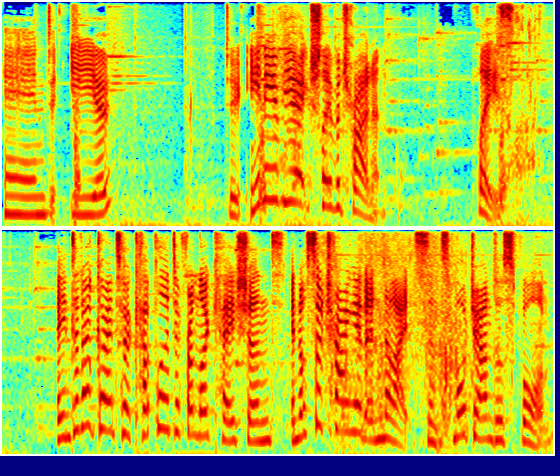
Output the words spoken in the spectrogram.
And you? Do any of you actually have a trident? Please. I ended up going to a couple of different locations and also trying it at night since more will spawn.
